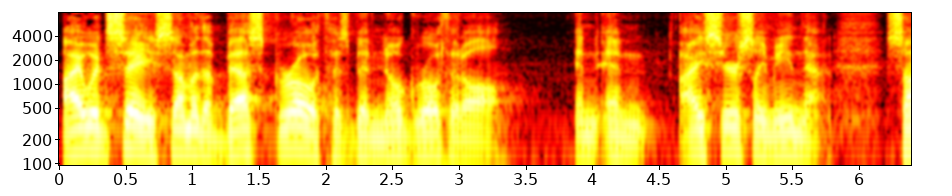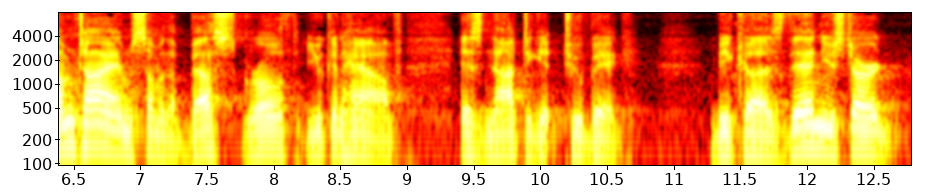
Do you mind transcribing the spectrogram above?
I would say some of the best growth has been no growth at all. And and I seriously mean that. Sometimes some of the best growth you can have is not to get too big. Because then you start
